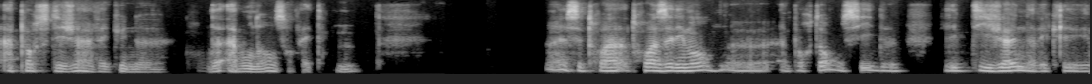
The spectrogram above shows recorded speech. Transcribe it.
apporte déjà avec une grande abondance, en fait. Hmm. C'est trois, trois éléments euh, importants aussi de, les petits jeunes avec les,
